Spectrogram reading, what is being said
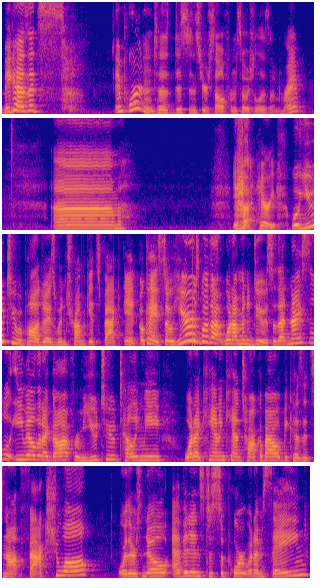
because it's important to distance yourself from socialism, right? Um, yeah, Harry. Will YouTube apologize when Trump gets back in? Okay, so here's what that what I'm gonna do. So that nice little email that I got from YouTube telling me what I can and can't talk about because it's not factual or there's no evidence to support what I'm saying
